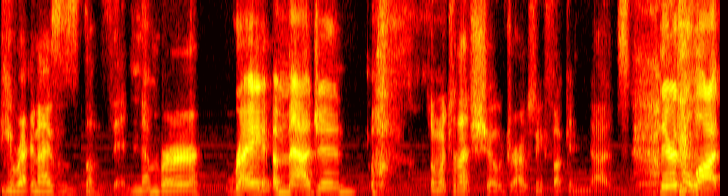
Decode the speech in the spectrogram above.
he recognizes the VIN number. Right? Imagine. So much of that show drives me fucking nuts. There's a lot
